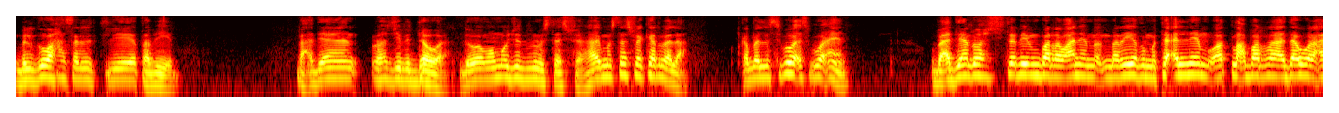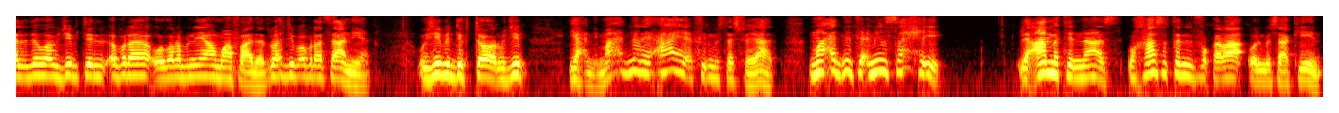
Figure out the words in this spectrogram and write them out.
بالقوة حصلت لي طبيب. بعدين روح جيب الدواء. الدواء ما موجود بالمستشفى. هاي مستشفى كربلاء. قبل أسبوع أسبوعين. وبعدين روح اشتري من برا وأنا مريض ومتألم وأطلع برا أدور على دواء وجبت الأبرة وضربني إياها وما فادت. روح جيب أبرة ثانية. وجيب الدكتور وجيب يعني ما عندنا رعاية في المستشفيات. ما عندنا تأمين صحي لعامة الناس وخاصة الفقراء والمساكين.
